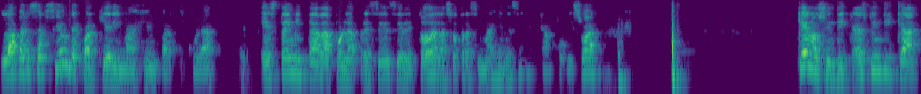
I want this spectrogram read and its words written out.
La percepción de cualquier imagen particular está imitada por la presencia de todas las otras imágenes en el campo visual. ¿Qué nos indica? Esto indica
